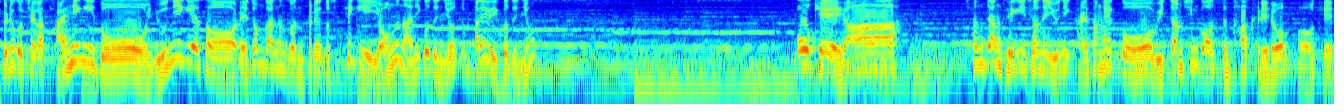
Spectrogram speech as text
그리고 제가 다행히도 유닉에서 레전 가는 건 그래도 스택이 0은 아니거든요. 좀 쌓여 있거든요. 오케이. 아 천장 되기 전에 유닉 달성했고 윗잠 신고었음 아 그래요? 어, 오케이.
